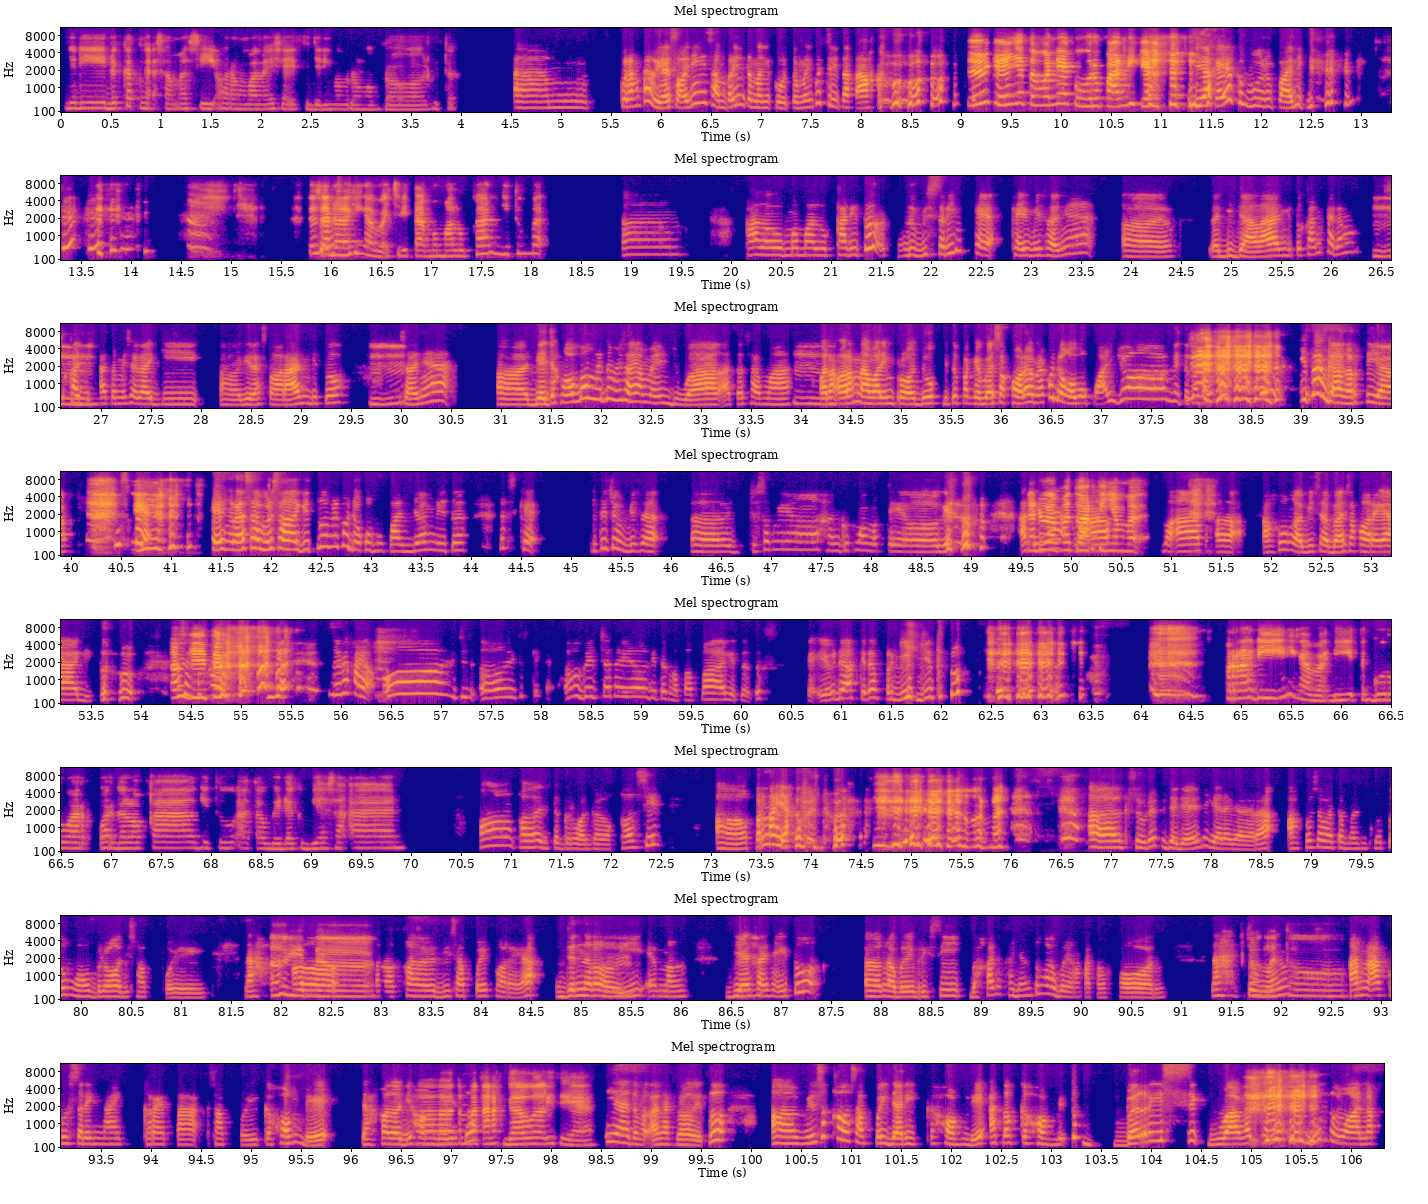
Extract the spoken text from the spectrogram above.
Jadi deket nggak sama si orang Malaysia itu jadi ngobrol-ngobrol gitu. Em, kurang tahu ya soalnya yang samperin temanku temanku cerita ke aku Jadi kayaknya temennya keburu panik ya. iya kayaknya keburu panik Terus ada lagi nggak mbak cerita memalukan gitu mbak? Em, kalau memalukan itu lebih sering kayak kayak misalnya eh, lagi jalan gitu kan kadang suka di- Mm-mm. atau misalnya lagi eh, di restoran gitu Mm-mm. misalnya eh, diajak ngomong gitu misalnya main jual atau sama Hmm. orang-orang nawarin produk gitu pakai bahasa Korea mereka udah ngomong panjang gitu kan kita nggak ngerti ya terus kayak Iya. kayak ngerasa bersalah gitu mereka udah ngomong panjang gitu terus kayak kita cuma bisa eh justru Hanguk Mama Teo gitu Aduh Artinya, apa tuh maaf, artinya mbak? maaf eh, aku nggak bisa bahasa Korea gitu Oh gitu. terus kayak oh just, oh itu kayak oh gencar ya gitu nggak apa-apa gitu terus kayak ya udah akhirnya pergi gitu Pernah di ini nggak mbak? Ditegur war- warga lokal gitu atau beda kebiasaan? oh kalau ditegur warga lokal sih eh, pernah ya kebetulan Pernah. Eh, sebenarnya kejadiannya gara-gara aku sama temanku tuh ngobrol di subway Oh gitu. Eh, kalau di subway Korea generally emang biasanya itu eh, nggak boleh berisik bahkan kadang tuh nggak boleh angkat telepon nah Oh cuman gitu. karena aku sering naik kereta subway ke Hongdae nah kalau di Oh, Hongdae itu tempat anak gaul itu ya? iya tempat anak gaul itu eh, biasa kalau subway dari ke Hongdae atau ke Hongdae itu berisik banget karena semua anak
